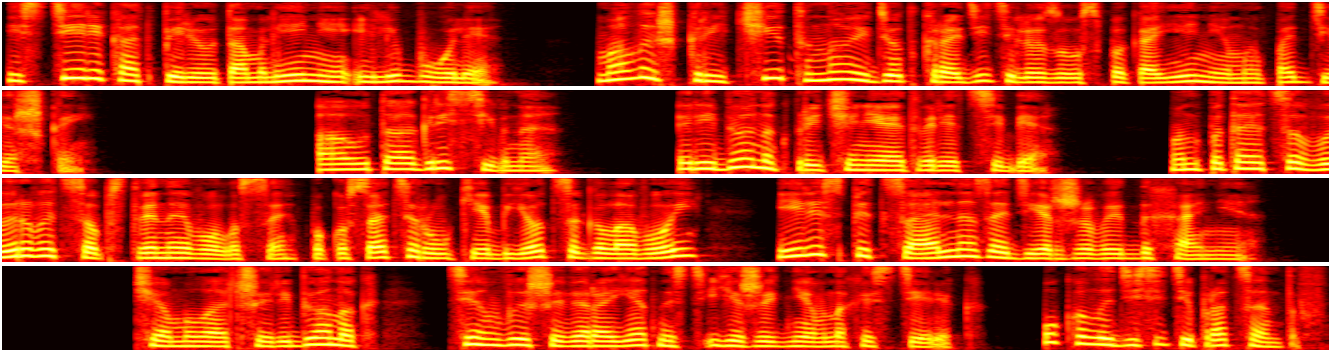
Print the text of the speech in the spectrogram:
Истерика от переутомления или боли. Малыш кричит, но идет к родителю за успокоением и поддержкой. Аутоагрессивная. Ребенок причиняет вред себе. Он пытается вырвать собственные волосы, покусать руки, бьется головой или специально задерживает дыхание. Чем младше ребенок, тем выше вероятность ежедневных истерик — около 10%.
